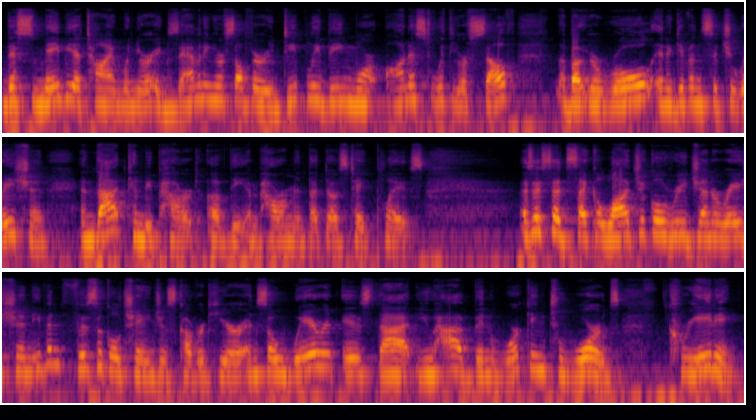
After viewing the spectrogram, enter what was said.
This may be a time when you're examining yourself very deeply, being more honest with yourself about your role in a given situation. And that can be part of the empowerment that does take place. As I said, psychological regeneration, even physical change is covered here. And so, where it is that you have been working towards creating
